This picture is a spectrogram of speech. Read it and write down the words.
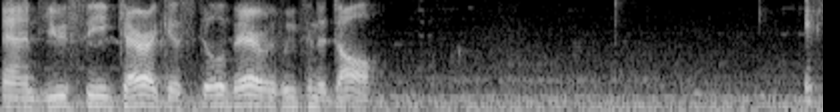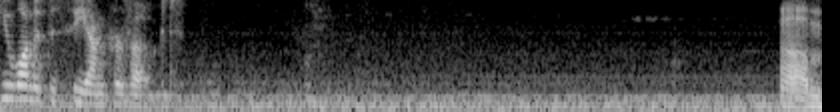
and you see Garak is still there with Lieutenant Dahl. If you wanted to see unprovoked, Um,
